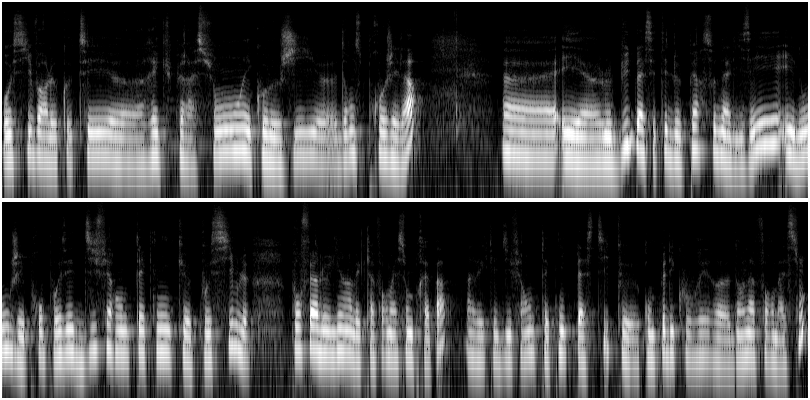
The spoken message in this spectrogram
aussi voir le côté euh, récupération, écologie euh, dans ce projet-là. Et le but, bah, c'était de le personnaliser. Et donc, j'ai proposé différentes techniques possibles pour faire le lien avec la formation prépa, avec les différentes techniques plastiques qu'on peut découvrir dans la formation.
